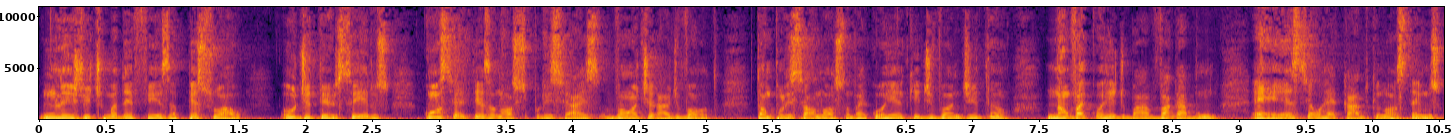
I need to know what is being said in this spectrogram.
Em legítima defesa pessoal ou de terceiros, com certeza nossos policiais vão atirar de volta. Então, o policial nosso não vai correr aqui de bandido, não. Não vai correr de vagabundo. É esse é o recado que nós temos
